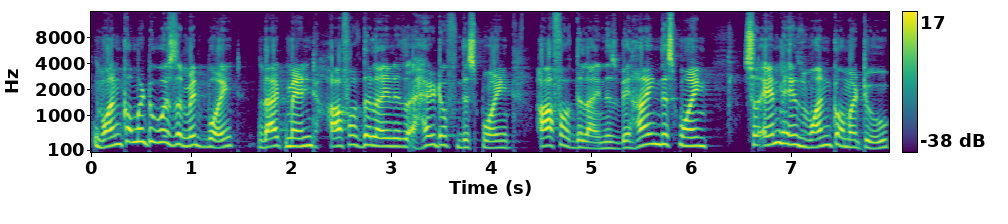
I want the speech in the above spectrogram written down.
1 comma 2 was the midpoint. That meant half of the line is ahead of this point, half of the line is behind this point. So m is 1 comma 2,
